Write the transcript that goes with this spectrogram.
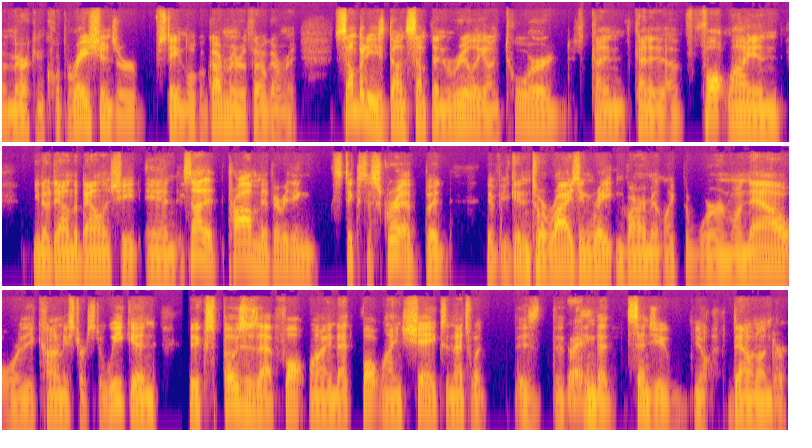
American corporations or state and local government or federal government. Somebody's done something really untoward, kind of, kind of a fault line, you know, down the balance sheet. And it's not a problem if everything sticks to script, but if you get into a rising rate environment like the we're in one now, or the economy starts to weaken, it exposes that fault line. That fault line shakes, and that's what is the right. thing that sends you, you know, down under.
